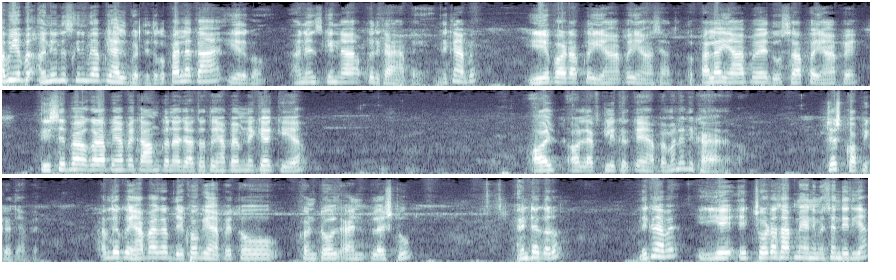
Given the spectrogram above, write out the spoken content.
अभी यहाँ पे अनियन स्क्रीन भी आपकी हेल्प करती है। देखो, पहले कहाँ है? ये देखो अनियन स्क्रीन आपको दिखाया यहाँ पे। देखा यहाँ पे, ये पार्ट आपका यहाँ पे, यहाँ से आता तो पहला यहाँ पे, दूसरा आपका यहाँ पे। तीसरे पे अगर आप यहाँ पे काम करना चाहते हो तो यहाँ पे हमने क्या किया? ऑल्ट और लेफ़्ट क्लिक करके यहाँ पे मैंने दिखाया देखो जस्ट कॉपी कर दिया यहाँ पे। अब देखो, यहाँ पे अगर देखोगे यहाँ पे तो control and plus two enter करो। देखो यहाँ पे ये एक छोटा सा आपने एनिमेशन दे दिया।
